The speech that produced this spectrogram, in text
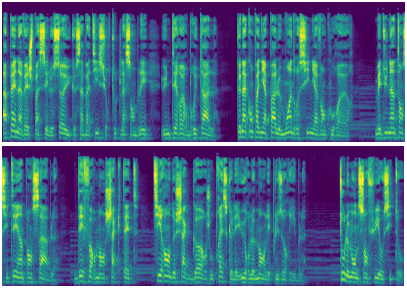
À peine avais-je passé le seuil que s'abattit sur toute l'assemblée une terreur brutale, que n'accompagna pas le moindre signe avant-coureur, mais d'une intensité impensable, déformant chaque tête, tirant de chaque gorge ou presque les hurlements les plus horribles. Tout le monde s'enfuit aussitôt,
